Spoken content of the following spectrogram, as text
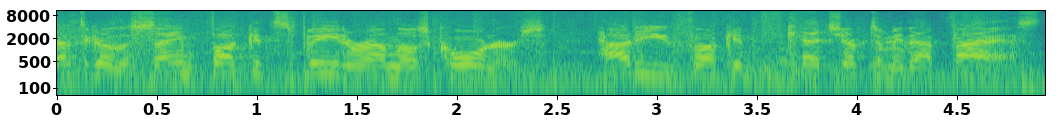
Have to go the same fucking speed around those corners. How do you fucking catch up to me that fast?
